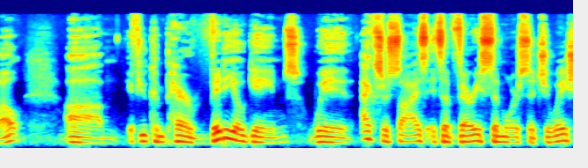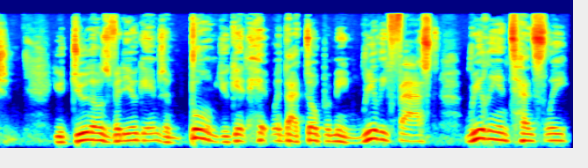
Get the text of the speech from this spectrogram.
Well, um, if you compare video games with exercise, it's a very similar situation. You do those video games and boom, you get hit with that dopamine really fast, really intensely.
